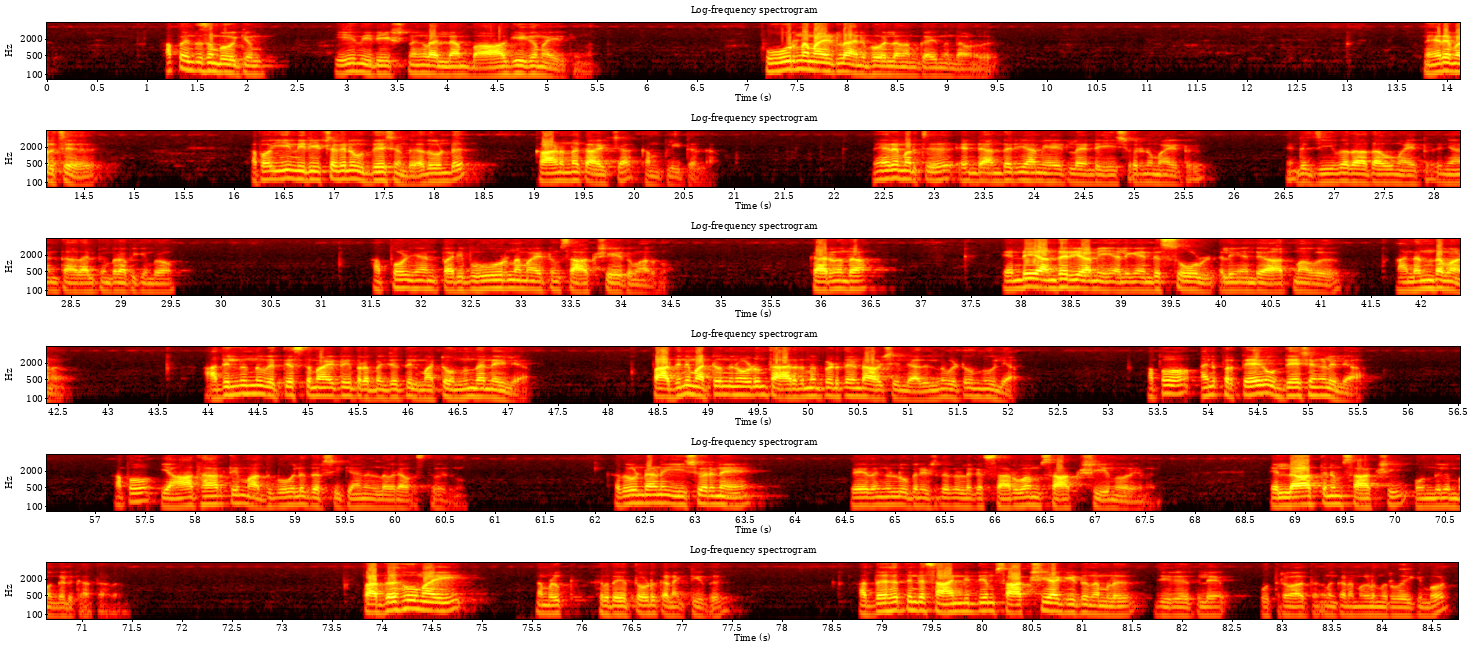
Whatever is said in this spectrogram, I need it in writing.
അപ്പോൾ എന്ത് സംഭവിക്കും? ഈ നിരീക്ഷണങ്ങളെല്ലാം ഭാഗികമായിരിക്കുന്നു. പൂർണമായിട്ടുള്ള അനുഭവമല്ല നമുക്ക് അതിൽ നിന്നുണ്ടാവുന്നത് നേരെ മറിച്ച് അപ്പോൾ ഈ നിരീക്ഷകന് ഉദ്ദേശമുണ്ട്. അതുകൊണ്ട് കാണുന്ന കാഴ്ച കംപ്ലീറ്റ് അല്ല. നേരെ മറിച്ച് എന്റെ അന്തര്യാമിയായിട്ടുള്ള എന്റെ ഈശ്വരനുമായിട്ട് എന്റെ ജീവദാതാവുമായിട്ട് ഞാൻ താതാൽപ്യം പ്രാപിക്കുമ്പോൾ അപ്പോൾ ഞാൻ പരിപൂർണമായിട്ടും സാക്ഷിയായിട്ട് മാറുന്നു. കാരണം എന്താ? എന്റെ അന്തര്യാമി അല്ലെങ്കിൽ എന്റെ സോൾ അല്ലെങ്കിൽ എന്റെ ആത്മാവ് അനന്തമാണ്. അതിൽ നിന്ന് വ്യത്യസ്തമായിട്ട് ഈ പ്രപഞ്ചത്തിൽ മറ്റൊന്നും തന്നെ ഇല്ല. അപ്പം അതിന് മറ്റൊന്നിനോടും താരതമ്യപ്പെടുത്തേണ്ട ആവശ്യമില്ല. അതിൽ നിന്ന് വിട്ടൊന്നുമില്ല അപ്പോൾ അതിന് പ്രത്യേക ഉദ്ദേശങ്ങളില്ല. അപ്പോൾ യാഥാർത്ഥ്യം അതുപോലെ ദർശിക്കാനുള്ള ഒരവസ്ഥ വരുന്നു. അതുകൊണ്ടാണ് ഈശ്വരനെ വേദങ്ങളിലും ഉപനിഷത്തുകളിലൊക്കെ സർവം സാക്ഷി എന്ന് പറയുന്നത്. എല്ലാത്തിനും സാക്ഷി ഒന്നിലും പങ്കെടുക്കാത്ത ആളാണ് അപ്പം അദ്ദേഹവുമായി നമ്മൾ ഹൃദയത്തോട് കണക്ട് ചെയ്ത് അദ്ദേഹത്തിന്റെ സാന്നിധ്യം സാക്ഷിയാക്കിയിട്ട് നമ്മൾ ജീവിതത്തിലെ ഉത്തരവാദിത്തങ്ങളും കടമകളും നിർവഹിക്കുമ്പോൾ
